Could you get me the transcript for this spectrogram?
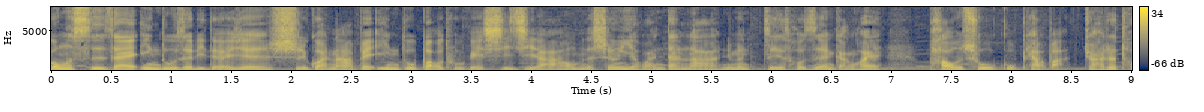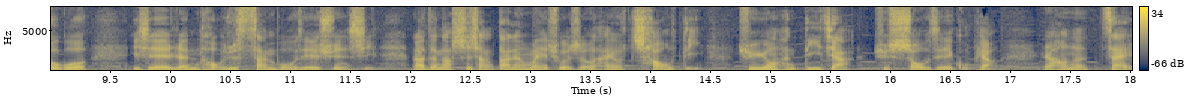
公司在印度这里的一些使馆啊，被印度暴徒给袭击啦，我们的生意要完蛋啦，你们这些投资人赶快抛出股票吧。就他就透过一些人头去散播这些讯息，然后等到市场大量卖出的时候，他又抄底，去用很低价去收这些股票，然后呢，再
